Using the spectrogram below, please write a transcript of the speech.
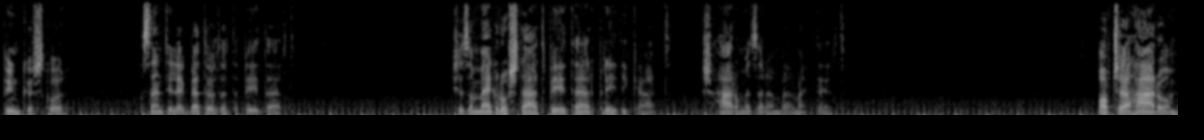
pünköskor a Szentlélek betöltötte Pétert. És ez a megrostált Péter prédikált, és három ezer ember megtért. Abcsel három,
